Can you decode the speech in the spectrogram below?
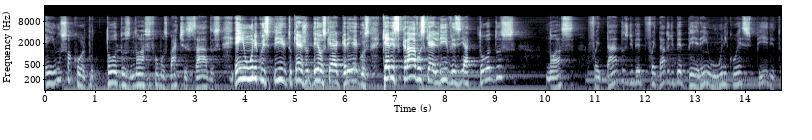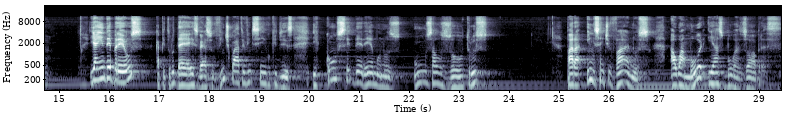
em um só corpo todos nós fomos batizados, em um único espírito, quer judeus, quer gregos, quer escravos, quer livres, e a todos nós foi, de, foi dado de beber em um único espírito. E ainda Hebreus, capítulo 10, verso 24 e 25, que diz: E concederemos-nos uns aos outros para incentivar-nos ao amor e às boas obras.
